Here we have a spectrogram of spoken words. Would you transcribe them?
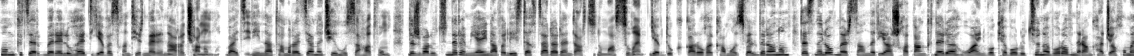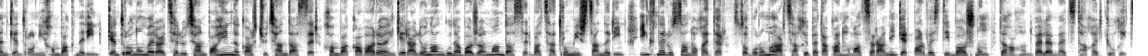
Հումք ձեռք բերելու հետ եւս խնդիրներ են առաջանում, բայց Իրինա Թամրազյանը չի հուսահատվում։ Դժվարությունները միայն ավելի ստեղծարար են դարձնում, ասում է, եւ դուք կարող եք համոզվել դրանում, տեսնելով մեր սաների աշխատանք աշխատանքները ու այն ողջավորությունը, որով նրանք հաջախում են կենտրոնի խմբակներին։ Կենտրոնում մեր այցելության պահին նկարչության դասեր։ Խմբակավարը ընկեր Ալյոնան գունաբաժանման դասեր բացատրում իր սաներին։ Ինքն էլ ուսանող է դեռ։ Սովորում է Արցախի պետական համալսարանի կերպարվեստի բաժնում։ Տեղահանվել է մեծ թաղեր գյուղից։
